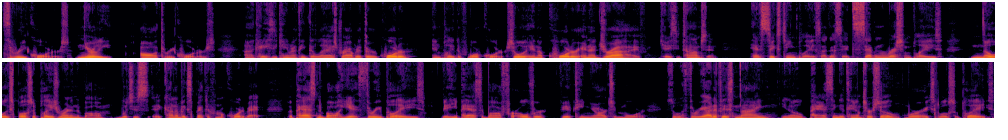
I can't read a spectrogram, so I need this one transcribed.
three quarters, nearly all three quarters. Uh, Casey came, I think, the last drive of the third quarter and played the fourth quarter. So in a quarter and a drive, Casey Thompson had 16 plays. Like I said, seven rushing plays, no explosive plays running the ball, which is eh, kind of expected from a quarterback. But passing the ball, he had three plays that he passed the ball for over 15 yards or more. So three out of his nine, you know, passing attempts or so were explosive plays.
